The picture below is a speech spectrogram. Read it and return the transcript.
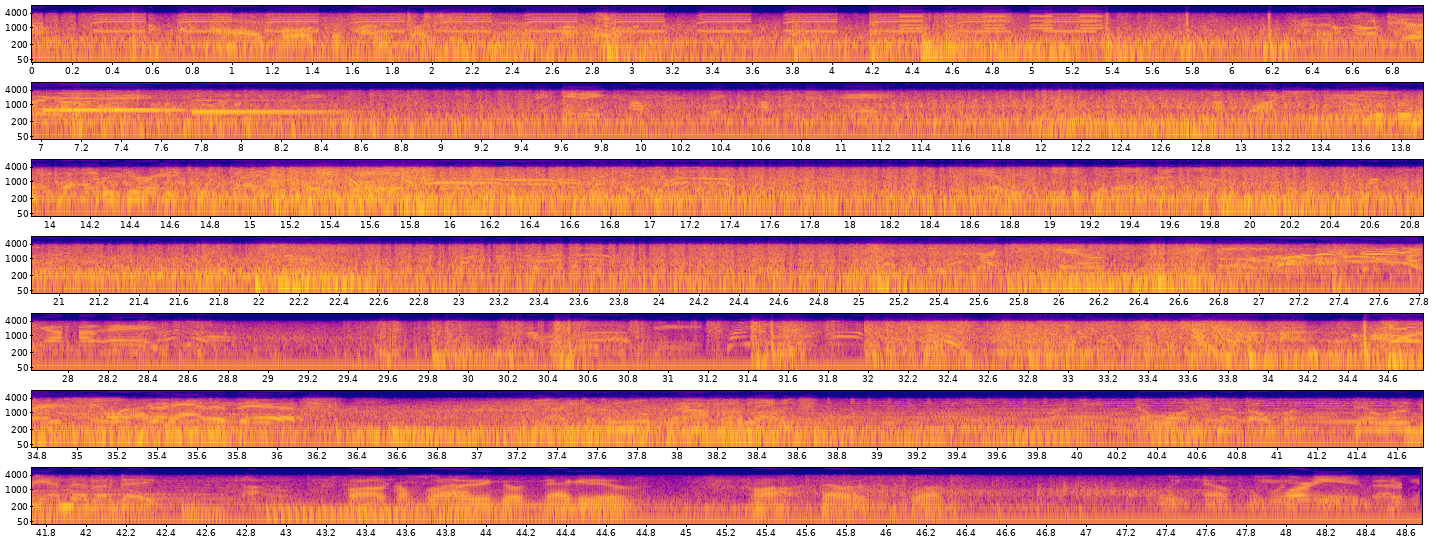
I had both the motherfuckers, man. Alright, let's hold. Hey, they coming. They coming in A. I'm watching Who the you. heck was you ready to kick guys in the? Yeah, we need to get in right now. Freaking kills me. I got A. I was losing B. Our AC-130 I got is it. the. Tactical nuke ready for launch. The war is not over. There will be another day. Fuck, I'm glad I didn't go negative. Fuck, that was fun. Holy hell. 40 is better.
